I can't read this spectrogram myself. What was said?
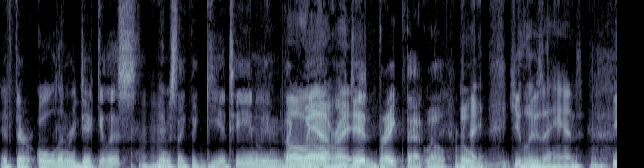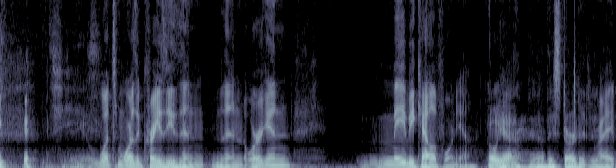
if they're old and ridiculous, Mhm. maybe it's like the guillotine. We like, Oh, well, yeah, You right. did break that. Well, right. oh, You lose a hand. What's more the crazy than than Oregon? Maybe California, oh yeah, yeah. They started it. right?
